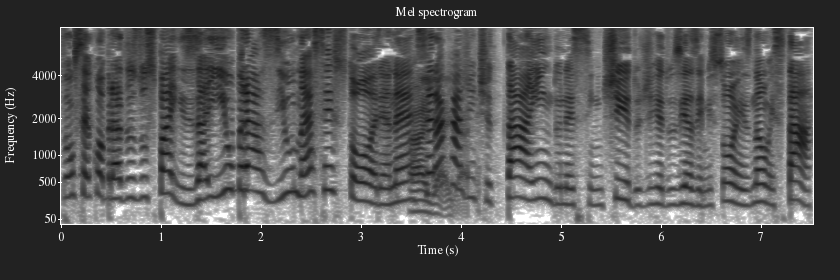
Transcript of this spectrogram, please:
vão ser cobradas dos países. Aí o Brasil nessa história, né? Ai, Será ai, que a ai. gente está indo nesse sentido de reduzir as emissões? Não está?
